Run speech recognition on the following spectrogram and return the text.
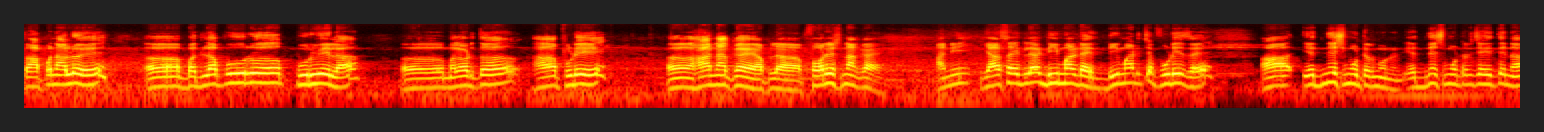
तर आपण आलो आहे बदलापूर पूर्वेला. मला वाटतं हा पुढे हा नाका आहे आपला फॉरेस्ट नाका आहे. आणि या साईडला डी मार्ट आहे डी मार्टच्या पुढेच आहे हा यज्ञेश मोटर म्हणून. यज्ञेश मोटरच्या इथे ना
